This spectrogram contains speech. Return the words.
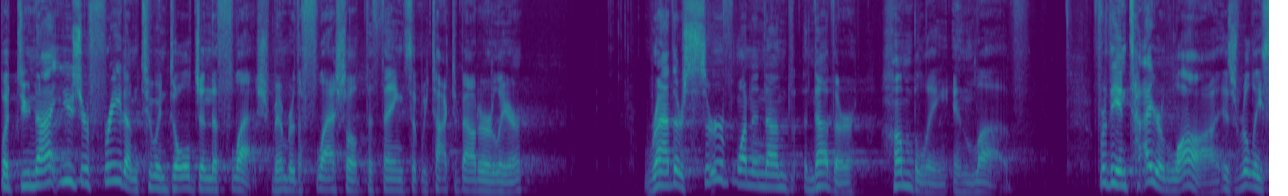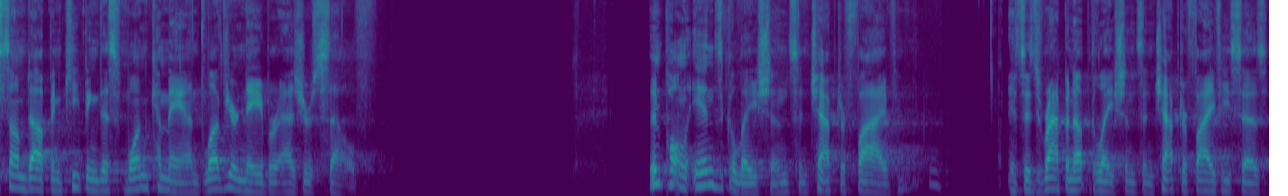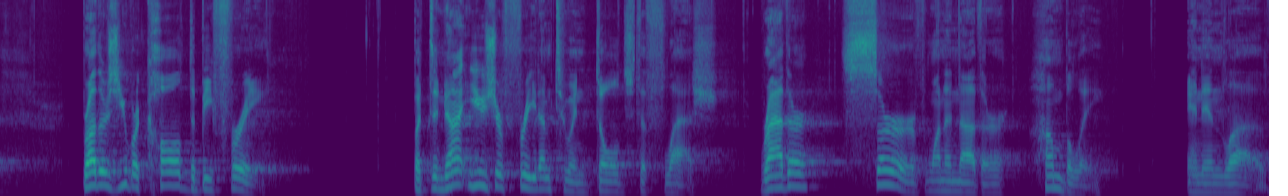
But do not use your freedom to indulge in the flesh. Remember the flesh, all the things that we talked about earlier. Rather, serve one another humbly in love. For the entire law is really summed up in keeping this one command love your neighbor as yourself. Then Paul ends Galatians in chapter 5. As he's wrapping up Galatians in chapter 5, he says, Brothers, you were called to be free, but do not use your freedom to indulge the flesh. Rather, serve one another humbly and in love.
